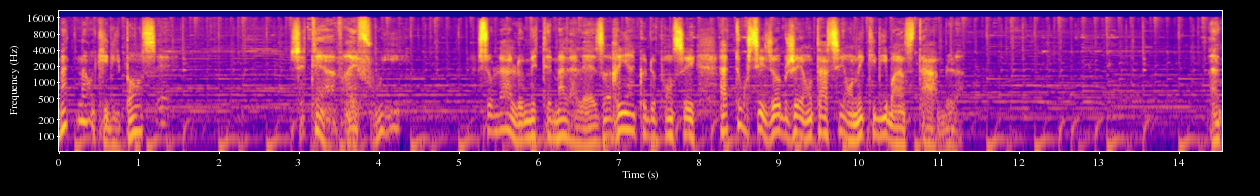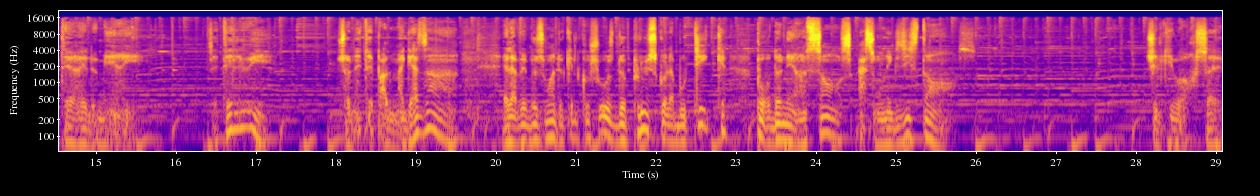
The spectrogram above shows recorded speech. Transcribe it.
Maintenant qu'il y pensait, c'était un vrai fouillis. Cela le mettait mal à l'aise, rien que de penser à tous ces objets entassés en équilibre instable. L'intérêt de Mary, c'était lui. Ce n'était pas le magasin. Elle avait besoin de quelque chose de plus que la boutique pour donner un sens à son existence. S'il divorçait,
